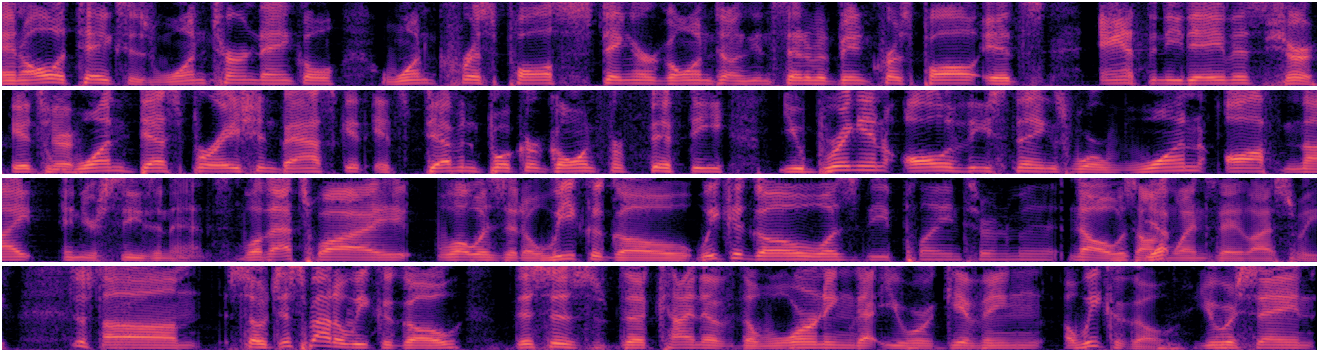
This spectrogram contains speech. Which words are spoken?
and all it takes is one turned ankle, one Chris Paul stinger going to instead of it being Chris Paul, it's Anthony Davis. Sure, It's sure. one desperation basket, it's Devin Booker going for 50. You bring in all of these things where one off night and your season ends. Well, that's why. What was it? A week ago. Week ago was the play-in tournament. No, it was on Yep. Wednesday last week. Just um. So just about a week ago, this is the kind of the warning that you were giving a week ago. You were saying,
